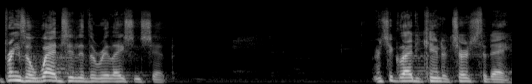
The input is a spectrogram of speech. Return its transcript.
brings a wedge into the relationship. Aren't you glad you came to church today?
